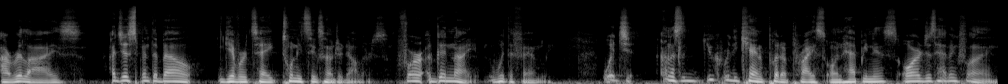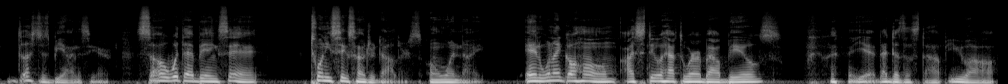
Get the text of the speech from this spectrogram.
I realize I just spent about give or take twenty six hundred dollars for a good night with the family, which honestly you really can't put a price on happiness or just having fun. Let's just be honest here. So with that being said, twenty six hundred dollars on one night. And when I go home, I still have to worry about bills. yeah, that doesn't stop. You all,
